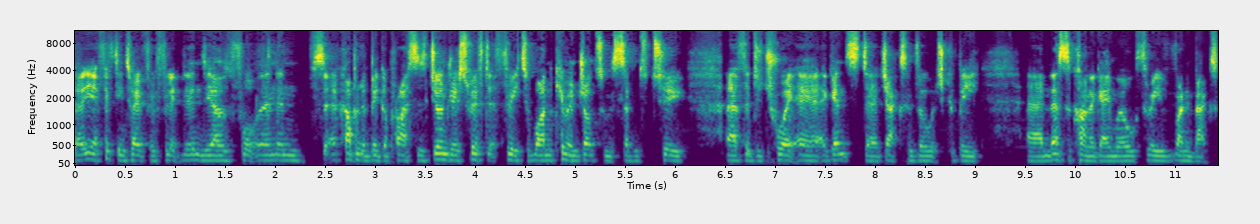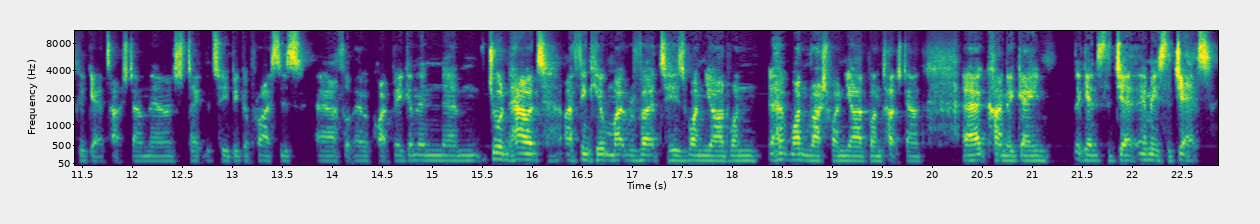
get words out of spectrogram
uh, yeah, 15 to 8 for Philip Lindsay, I thought. And then a couple of bigger prices. D'Andre Swift at 3 to 1. Kerryon Johnson was 7 to 2 uh, for Detroit uh, against Jacksonville, which could be um, that's the kind of game where all three running backs could get a touchdown there. I just take the two bigger prices. Uh, I thought they were quite big. And then um, Jordan Howard, I think he might revert to his one yard, one uh, one rush, one yard, one touchdown uh, kind of game against the Jets. I mean, it's the Jets.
